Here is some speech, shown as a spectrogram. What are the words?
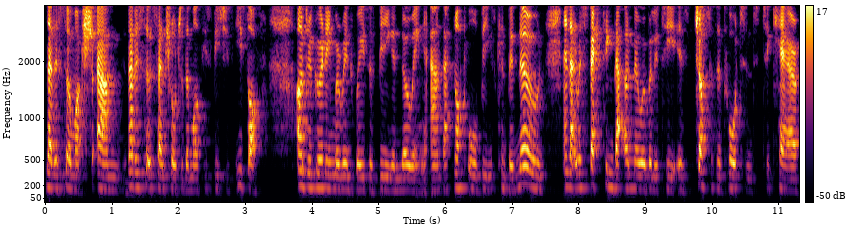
that is so much um, that is so central to the multi-species ethos undergirding Marind ways of being and knowing and that not all beings can be known and that respecting that unknowability is just as important to care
